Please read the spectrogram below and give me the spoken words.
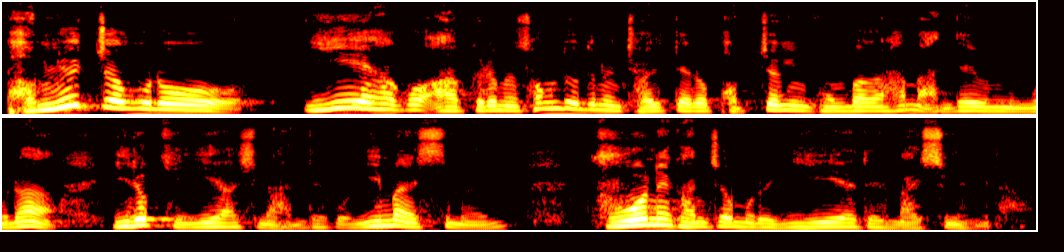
법률적으로 이해하고 아 그러면 성도들은 절대로 법적인 공방을 하면 안 되는구나 이렇게 이해하시면 안 되고 이 말씀은 구원의 관점으로 이해해야 될 말씀입니다.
